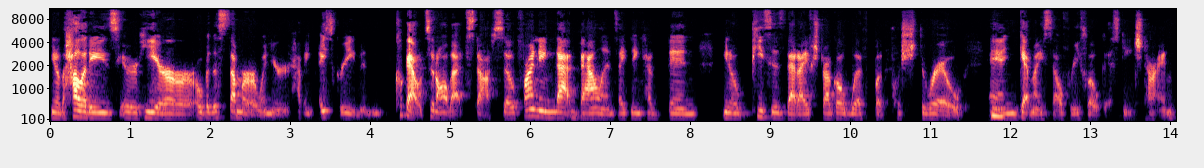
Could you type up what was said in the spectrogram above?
you know the holidays are here or over the summer when you're having ice cream and cookouts and all that stuff. So finding that balance i think have been you know pieces that i've struggled with but pushed through mm. and get myself refocused each time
